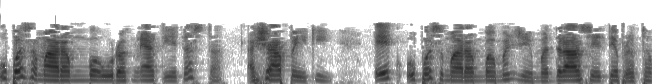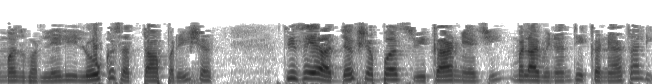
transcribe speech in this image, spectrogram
उपसमारंभ उरकण्यात येत असतात. अशापैकी एक उपसमारंभ म्हणजे मद्रास येथे प्रथमच भरलेली लोकसत्ता परिषद. तिचे अध्यक्षपद स्वीकारण्याची मला विनंती करण्यात आली.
